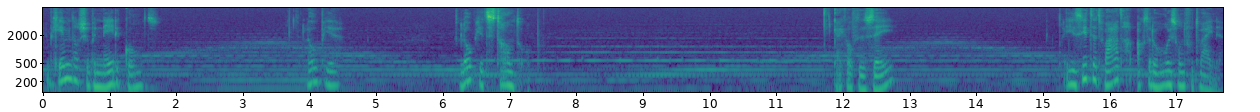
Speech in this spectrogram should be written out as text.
Op een gegeven moment als je beneden komt, loop je, loop je het strand op. Kijk over de zee. Je ziet het water achter de horizon verdwijnen.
